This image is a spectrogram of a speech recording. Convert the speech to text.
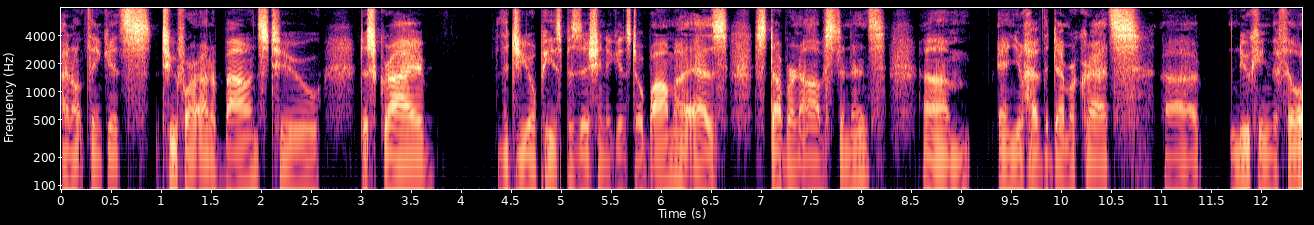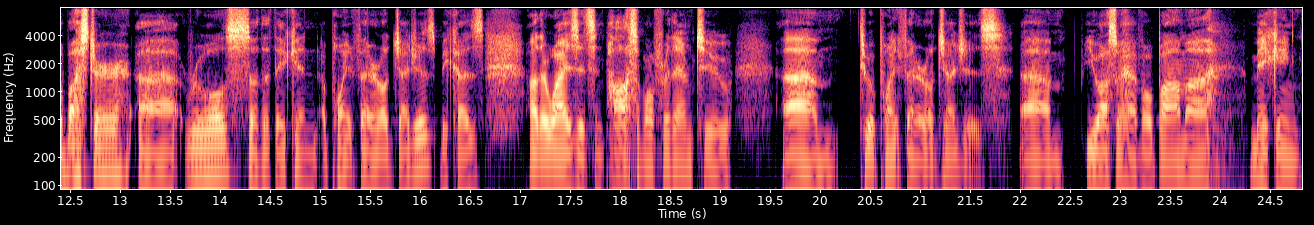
I don't think it's too far out of bounds to describe the GOP's position against Obama as stubborn obstinance. Um, and you'll have the Democrats uh, nuking the filibuster uh, rules so that they can appoint federal judges because otherwise it's impossible for them to um, to appoint federal judges. Um, you also have Obama making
